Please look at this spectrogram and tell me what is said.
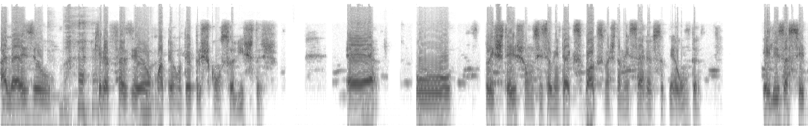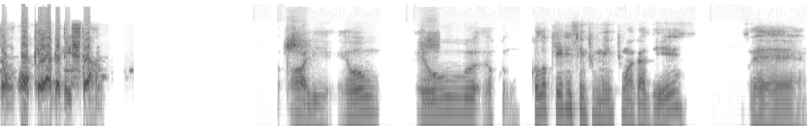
Aliás, eu queria fazer uma pergunta aí para os consolistas. É, o PlayStation, não sei se alguém tem Xbox, mas também serve essa pergunta. Eles aceitam qualquer HD externo? Olha, eu, eu, eu coloquei recentemente um HD. É,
